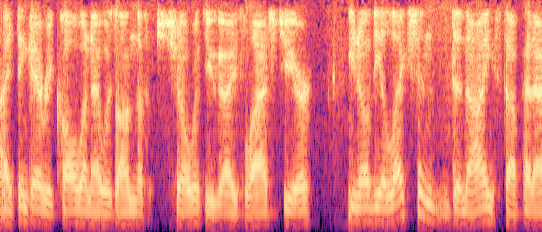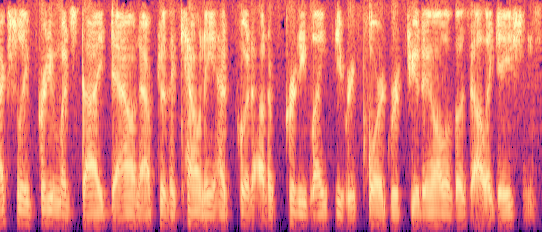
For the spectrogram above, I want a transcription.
I think I recall when I was on the show with you guys last year, you know, the election denying stuff had actually pretty much died down after the county had put out a pretty lengthy report refuting all of those allegations.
